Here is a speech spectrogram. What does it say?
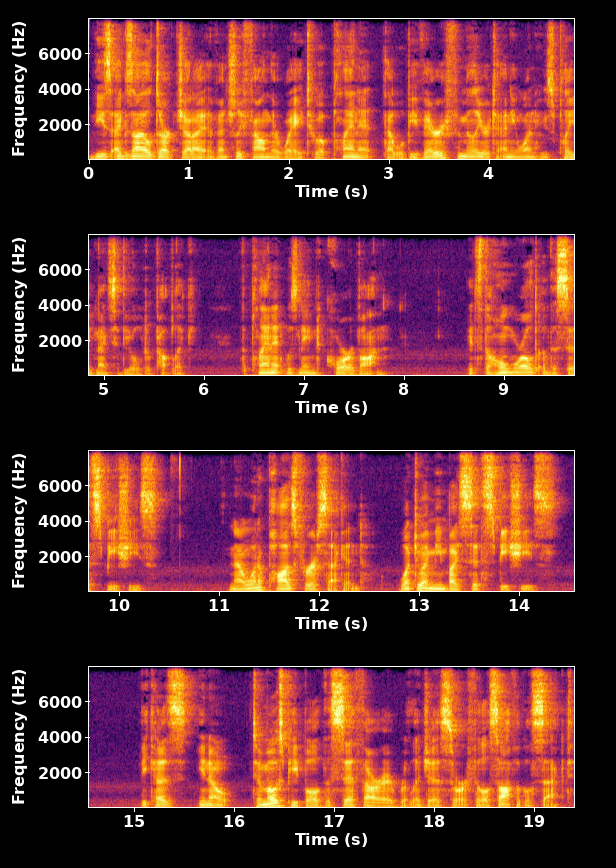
These exiled Dark Jedi eventually found their way to a planet that will be very familiar to anyone who's played Knights of the Old Republic. The planet was named Korriban. It's the homeworld of the Sith species. Now, I want to pause for a second. What do I mean by Sith species? Because, you know, to most people, the Sith are a religious or philosophical sect.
